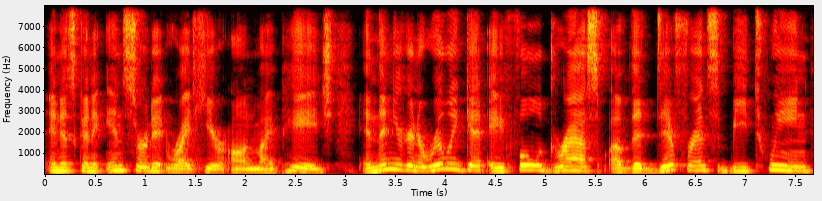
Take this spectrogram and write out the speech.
and it's going to insert it right here on my page. And then you're going to really get a full grasp of the difference between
